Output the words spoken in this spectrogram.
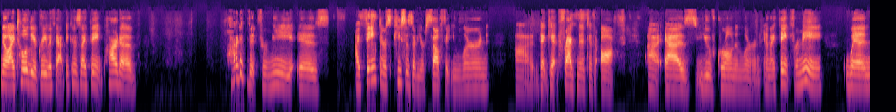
No i totally agree with that because i think part of part of it for me is I think there's pieces of yourself that you learn uh, that get fragmented off uh, as you've grown and learned. And I think for me, when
